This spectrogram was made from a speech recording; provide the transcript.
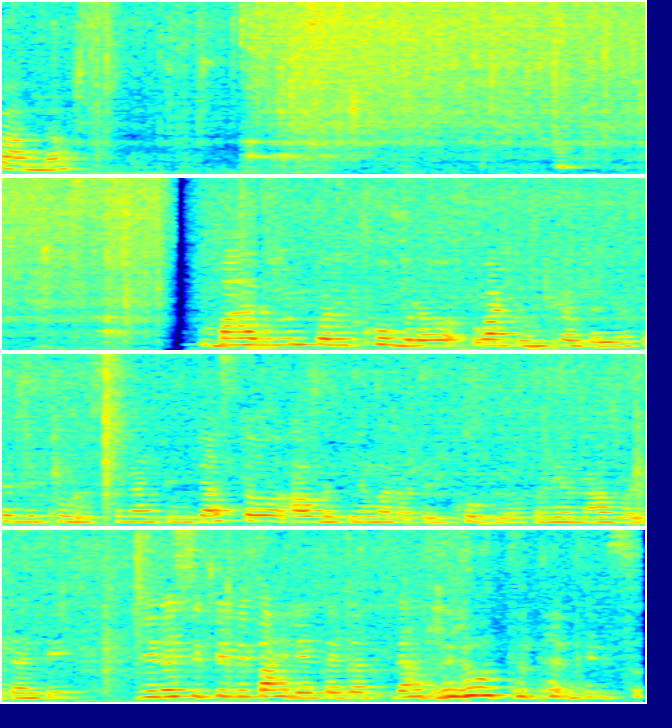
कांदा. भाजून परत खोबरं वाटून ठेवलेलं तर हे थोडंसं घालते जास्त आवडत नाही मला तरी खोबरं पण यांना आवडतं. आणि ती जी रेसिपी मी पाहिली आहे त्याच्यात घातलेलं होतं त्यांनी. सो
